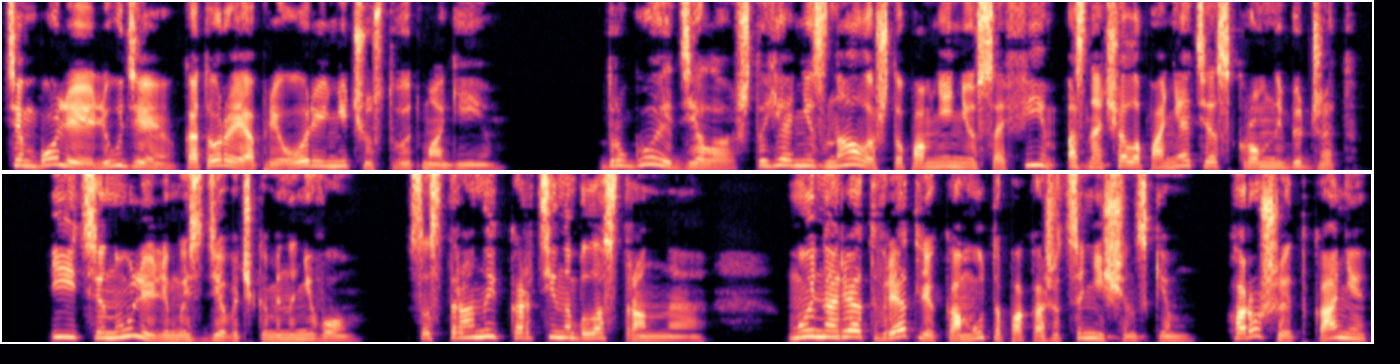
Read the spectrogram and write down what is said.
Тем более люди, которые априори не чувствуют магии. Другое дело, что я не знала, что, по мнению Софи, означало понятие «скромный бюджет». И тянули ли мы с девочками на него? Со стороны картина была странная. Мой наряд вряд ли кому-то покажется нищенским. Хорошие ткани,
